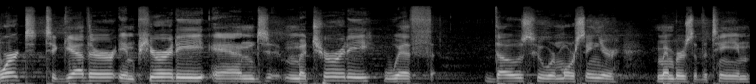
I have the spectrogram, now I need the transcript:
worked together in purity and maturity with those who were more senior members of the team.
